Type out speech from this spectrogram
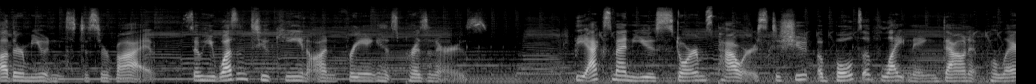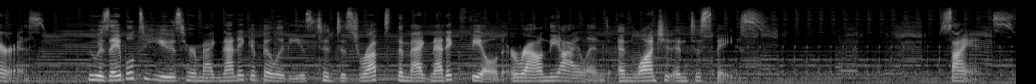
Other mutants to survive, so he wasn't too keen on freeing his prisoners. The X Men used Storm's powers to shoot a bolt of lightning down at Polaris, who was able to use her magnetic abilities to disrupt the magnetic field around the island and launch it into space. Science.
